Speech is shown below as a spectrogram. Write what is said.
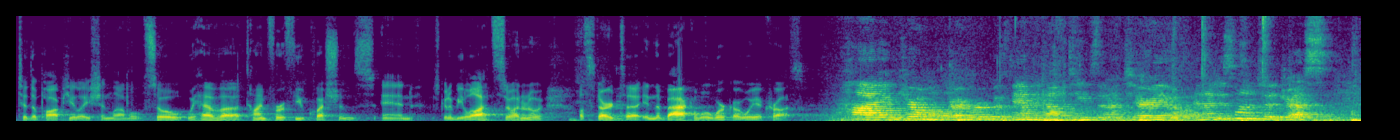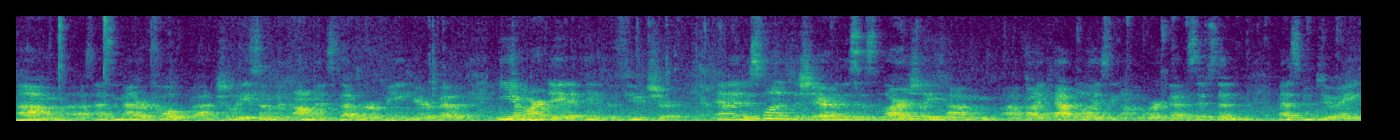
to the population level. So we have uh, time for a few questions, and there's going to be lots, so I don't know, I'll start uh, in the back and we'll work our way across. Hi, I'm Carol Mulder. I work with family health teams in Ontario, and I just wanted to address, um, as a matter of hope, actually, some of the comments that were made here about EMR data in the future. And I just wanted to share, and this is largely um, uh, by capitalizing on the work that SIPSN has been doing,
